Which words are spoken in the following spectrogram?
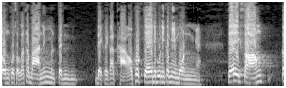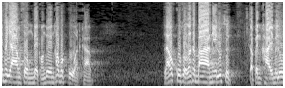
ลงโฆษกรัฐบาลนี่มันเป็นเด็กในคาถาอ๋อพวกเจนี่พวกนี้เขามีมนไง เจอีกสองก็พยายามส่งเด็กของตัวเองเข้าประกวดครับ แล้วโฆษกรัฐบาลนี่รู้สึกจะเป็นใครไม่รู้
